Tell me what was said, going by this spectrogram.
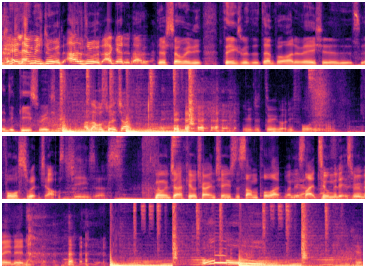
Okay, let me do it. I'll do it. I'll get it done. There's so many things with the tempo automation and this and the key switch. Another switch up. You did three, got to do four this time. Four switch ups, Jesus. No, Knowing Jackie will try and change the sample like when it's like two minutes remaining. Ooh! Okay,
